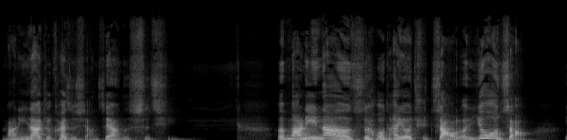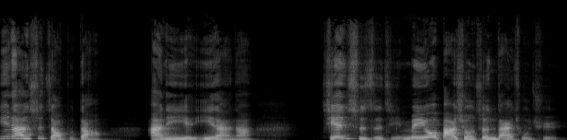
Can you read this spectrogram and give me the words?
玛丽娜就开始想这样的事情。而玛丽娜了之后，她又去找了，又找。依然是找不到，安妮也依然啊，坚持自己没有把胸针带出去。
